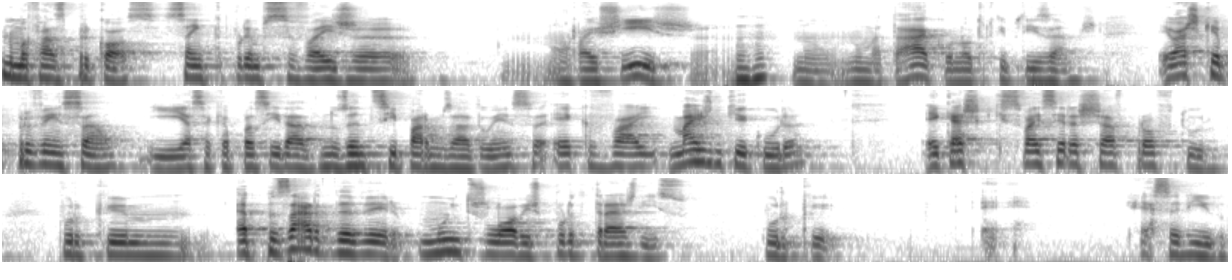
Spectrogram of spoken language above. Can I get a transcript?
numa fase precoce, sem que, por exemplo, se veja num raio-x, Uhum. num, num ataque ou noutro tipo de exames. Eu acho que a prevenção e essa capacidade de nos anteciparmos à doença é que vai, mais do que a cura, é que acho que isso vai ser a chave para o futuro. Porque, hum, apesar de haver muitos lobbies por detrás disso, porque é, é sabido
